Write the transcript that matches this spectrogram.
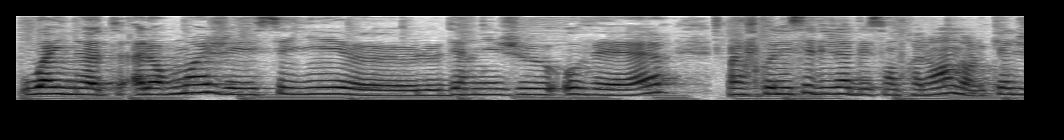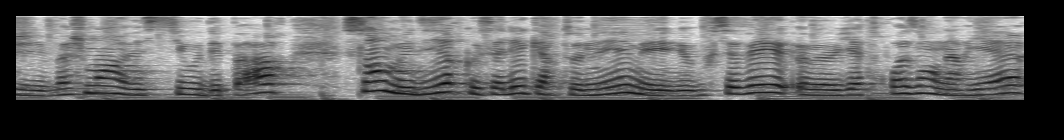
Why not? Alors moi, j'ai essayé euh, le dernier jeu OVR. Je connaissais déjà Decentraland, dans lequel j'ai vachement investi au départ, sans me dire que ça allait cartonner. Mais vous savez, euh, il y a trois ans en arrière,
